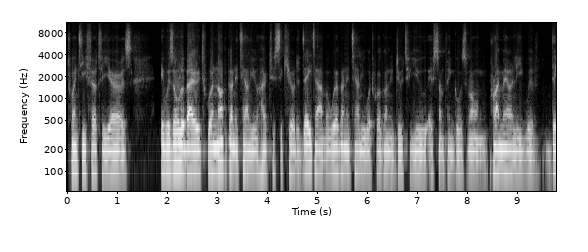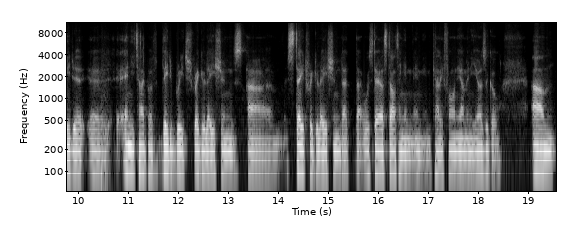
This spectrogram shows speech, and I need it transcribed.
20, 30 years, it was all about we're not going to tell you how to secure the data, but we're going to tell you what we're going to do to you if something goes wrong, primarily with data, uh, any type of data breach regulations, uh, state regulation that, that was there starting in, in, in California many years ago. Um,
